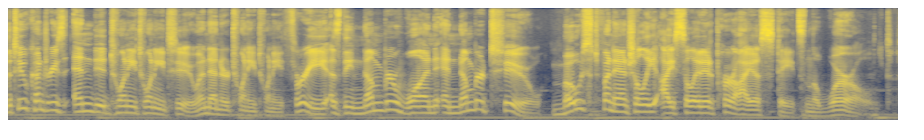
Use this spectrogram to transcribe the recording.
The two countries ended 2022 and entered 2023 as the number one and number two most financially isolated pariah states in the world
